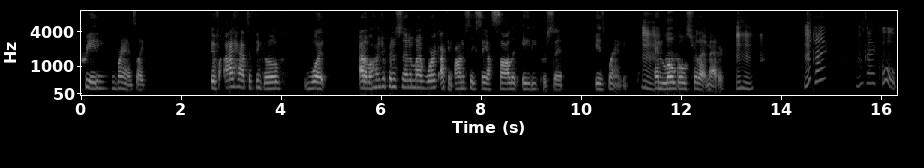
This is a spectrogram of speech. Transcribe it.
creating brands. Like if I had to think of what out of 100% of my work, I can honestly say a solid 80% is branding mm. and logos for that matter. Mm-hmm. Okay. Okay, cool.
